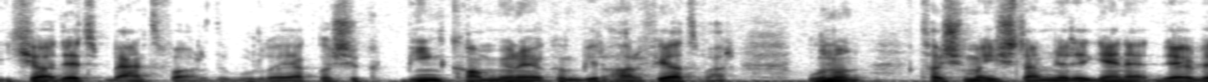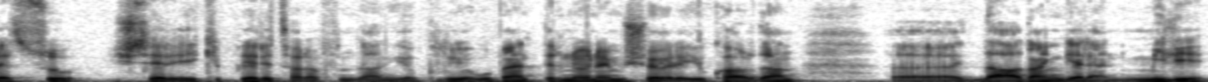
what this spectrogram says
iki adet bent vardı. Burada yaklaşık bin kamyona yakın bir harfiyat var. Bunun taşıma işlemleri gene devlet su işleri ekipleri tarafından yapılıyor. Bu bentlerin önemi şöyle yukarıdan e, dağdan gelen mili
